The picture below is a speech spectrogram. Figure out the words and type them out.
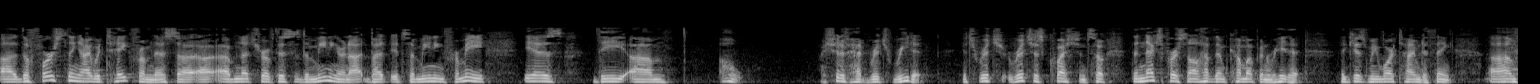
uh, the first thing I would take from this, uh, uh I'm not sure if this is the meaning or not, but it's a meaning for me, is the, um, oh, I should have had Rich read it. It's Rich, Rich's question. So the next person, I'll have them come up and read it. It gives me more time to think. Um,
